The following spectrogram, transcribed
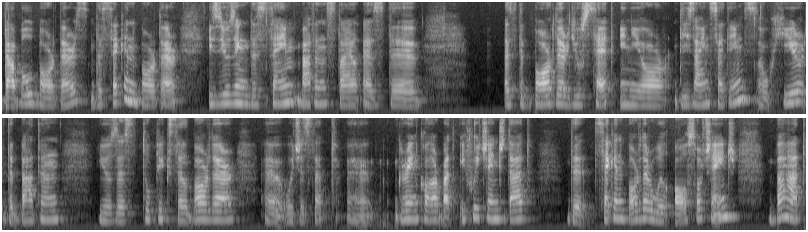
double borders. The second border is using the same button style as the as the border you set in your design settings. So here the button uses 2 pixel border, uh, which is that uh, green color. But if we change that, the second border will also change. But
